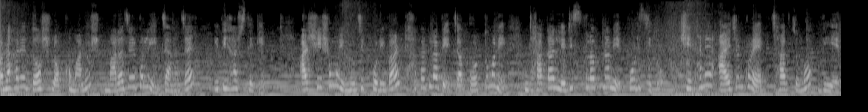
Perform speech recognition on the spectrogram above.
অনাহারে দশ লক্ষ মানুষ মারা যায় বলেই জানা যায় ইতিহাস থেকে। আর সে সময় মুজিব পরিবার ঢাকা ক্লাবে যা বর্তমানে ঢাকা লেডিস ক্লাব নামে পরিচিত, সেখানে আয়োজন করে এক ঝাঁকজমক বিয়ের।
